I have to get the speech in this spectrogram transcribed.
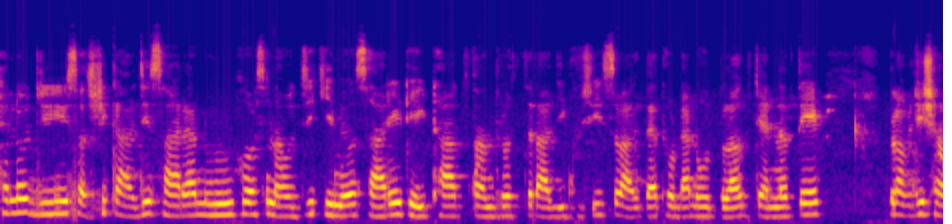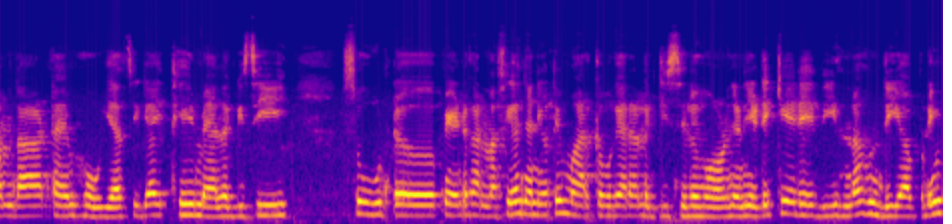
ਹੈਲੋ ਜੀ, ਸਤਿ ਸ਼੍ਰੀ ਅਕਾਲ ਜੀ ਸਾਰਿਆਂ ਨੂੰ। ਹੋਰ ਸੁਣਾਓ ਜੀ, ਕਿਵੇਂ ਹੋ? ਸਾਰੇ ਠੀਕ ਠਾਕ ਤੰਦਰੁਸਤ, ਰਾਜੀ, ਖੁਸ਼ੀ। ਸਵਾਗਤ ਹੈ ਤੁਹਾਡਾ ਨੂਰ ਬਲੌਗ ਚੈਨਲ 'ਤੇ। ਲਓ ਜੀ, ਸ਼ਾਮ ਦਾ ਟਾਈਮ ਹੋ ਗਿਆ ਸੀਗਾ। ਇੱਥੇ ਮੈਂ ਲੱਗੀ ਸੀ, ਸੂਟ ਪੇਂਟ ਕਰਨਾ ਸੀਗਾ, ਯਾਨੀ ਉਹ 'ਤੇ ਮਾਰਕ ਵਗੈਰਾ ਲੱਗੀ ਸੀ ਲਗਾਉਣ ਜਾਨੀ ਜਿਹੜੇ ਘੇਰੇ ਦੀ ਹੈ ਨਾ ਹੁੰਦੀ ਆ ਆਪਣੀ।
